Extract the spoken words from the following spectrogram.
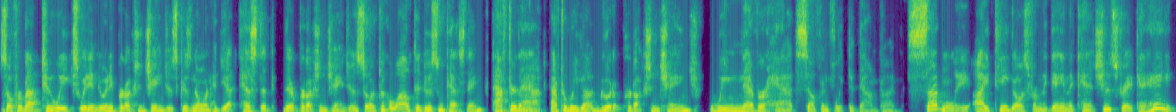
So for about two weeks, we didn't do any production changes because no one had yet tested their production changes. So it took a while to do some testing. After that, after we got good at production change, we never had self-inflicted downtime. Suddenly, IT goes from the game that can't shoot straight to, hey,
